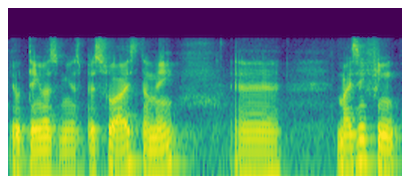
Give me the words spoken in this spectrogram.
eu tenho as minhas pessoais também, é, mas enfim,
